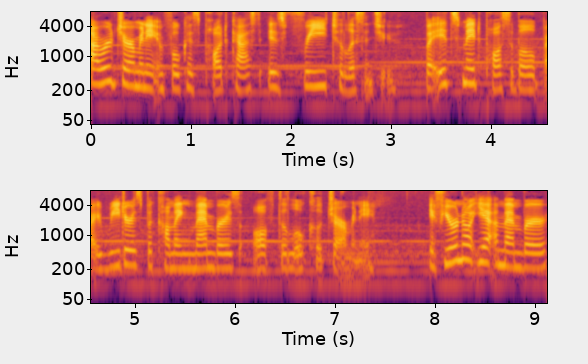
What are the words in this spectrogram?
Our Germany in Focus podcast is free to listen to, but it's made possible by readers becoming members of the local Germany. If you're not yet a member,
